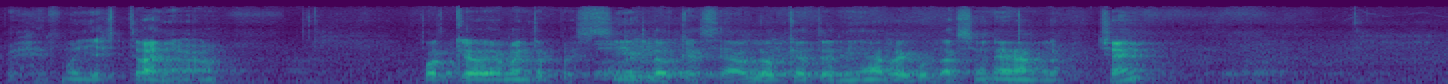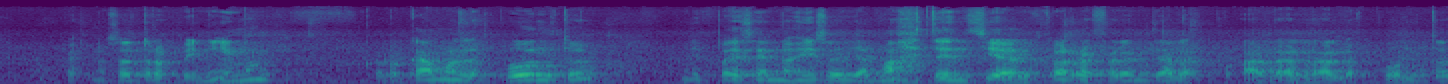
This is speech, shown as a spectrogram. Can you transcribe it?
pues es muy extraño, ¿no? Porque obviamente, pues sí, lo que se habló que tenía regulación eran los exchanges. Pues nosotros vinimos, colocamos los puntos, después se nos hizo llamar atención con referente a los, a, los puntos.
